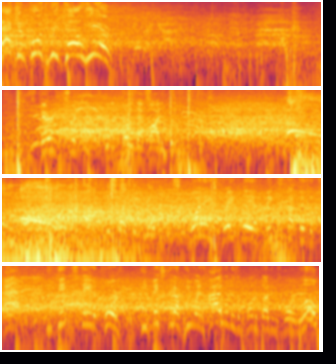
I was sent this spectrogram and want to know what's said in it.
Back and forth we go here. It's very tricky when he throws that body kick. This fight's gonna be over. What a great way of mixing up his attack. He didn't stay the course. He mixed it up. He went high when his opponent thought he was going low,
